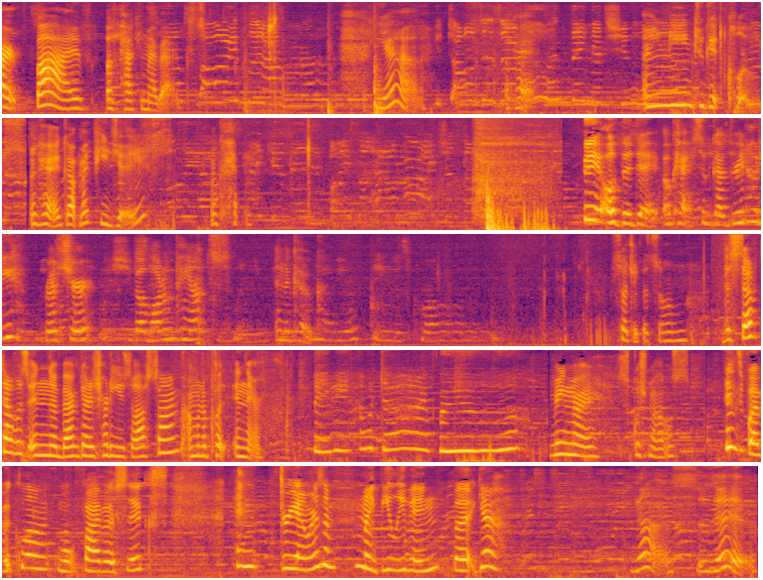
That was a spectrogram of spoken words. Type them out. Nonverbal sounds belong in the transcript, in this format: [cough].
part five of packing my bags. Yeah. Okay. I need to get clothes. Okay, I got my PJs. Okay. [sighs] Fit of the day. Okay, so we got green hoodie, red shirt, bell bottom pants, and the Coke. Such a good song. The stuff that was in the bag that I tried to use last time, I'm gonna put in there. Baby, I would die for you. Bring my squishmallows. It's five o'clock. Well, five oh six. In three hours, I might be leaving. But yeah. Yeah, this is it.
